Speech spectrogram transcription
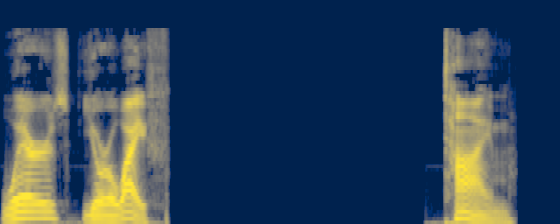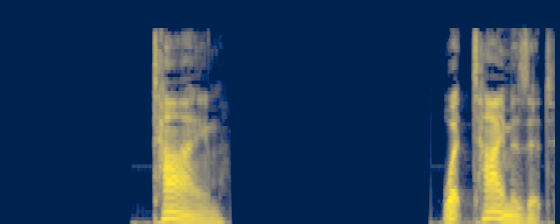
Where's your wife? Time. Time. What time is it?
